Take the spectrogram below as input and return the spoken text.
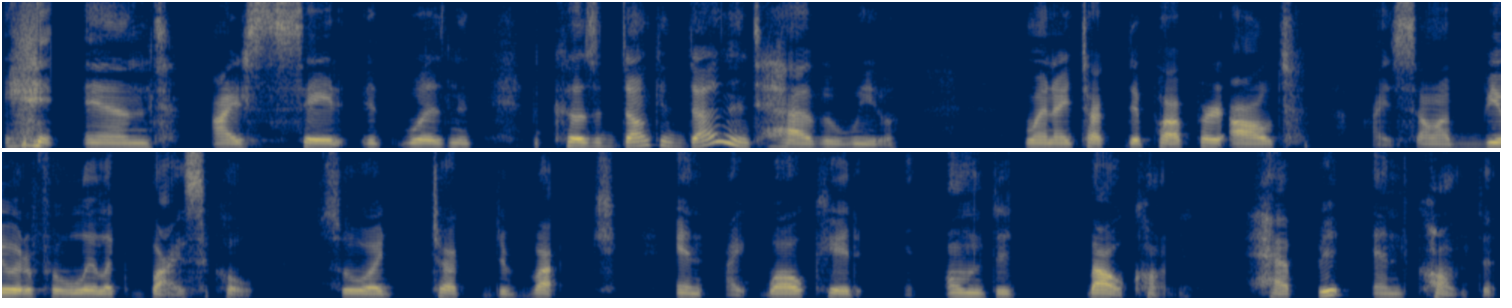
and I said it wasn't because a donkey doesn't have a wheel. When I took the paper out, I saw a beautiful lilac bicycle. So I took the bike and I walked on the balcony, happy and content.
